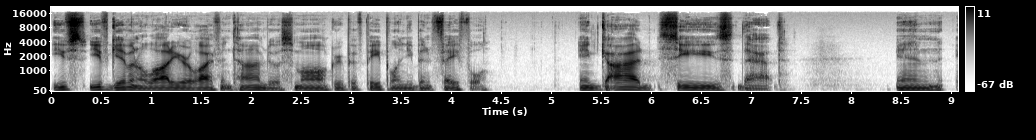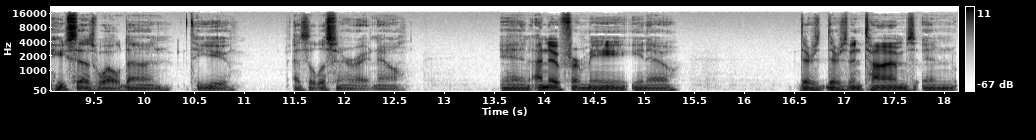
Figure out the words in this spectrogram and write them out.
you've you've given a lot of your life and time to a small group of people, and you've been faithful. And God sees that, and He says, "Well done" to you as a listener right now. And I know for me, you know, there's there's been times in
